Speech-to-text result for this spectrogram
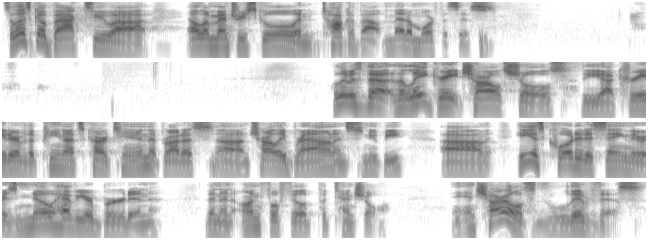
So let's go back to uh, elementary school and talk about metamorphosis. Well, it was the, the late, great Charles Schulz, the uh, creator of the Peanuts cartoon that brought us um, Charlie Brown and Snoopy. Um, he is quoted as saying, There is no heavier burden than an unfulfilled potential. And Charles lived this,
